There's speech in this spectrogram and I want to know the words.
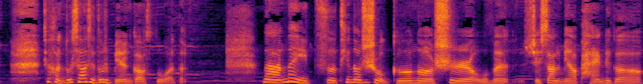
就很多消息都是别人告诉我的。那那一次听到这首歌呢，是我们学校里面要排那个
